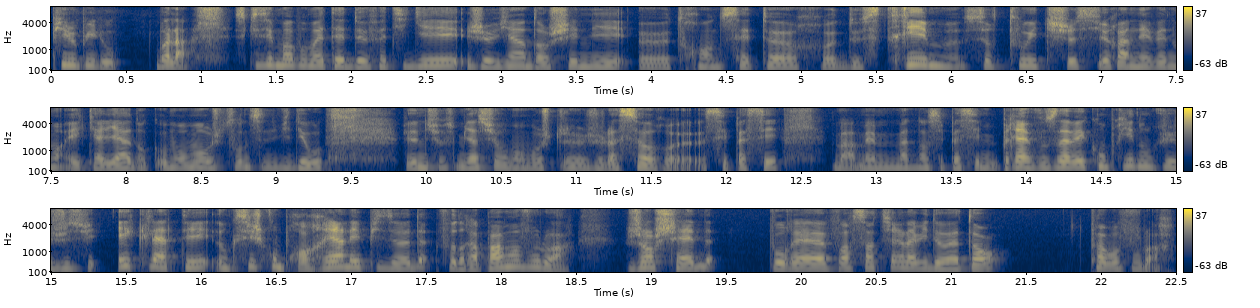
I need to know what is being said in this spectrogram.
pilou pilou. Voilà, excusez-moi pour ma tête de fatiguée, je viens d'enchaîner 37 euh, heures de stream sur Twitch sur un événement Ekalia, donc au moment où je tourne cette vidéo, bien sûr, bien sûr au moment où je, la sors, euh, c'est passé, bah même maintenant c'est passé, bref, vous avez compris, donc je suis éclatée, donc si je comprends rien à l'épisode, faudra pas m'en vouloir. J'enchaîne pour euh, pouvoir sortir la vidéo à temps, pas m'en vouloir.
